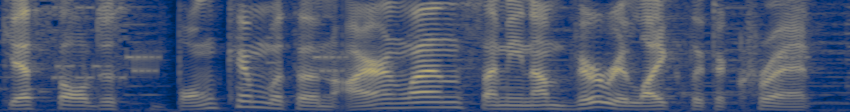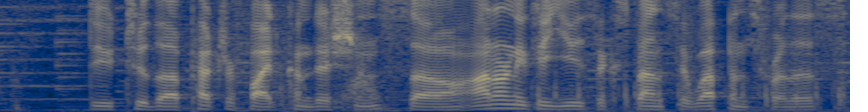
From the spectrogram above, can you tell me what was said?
guess I'll just bonk him with an Iron Lance. I mean, I'm very likely to crit due to the petrified conditions, so I don't need to use expensive weapons for this.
